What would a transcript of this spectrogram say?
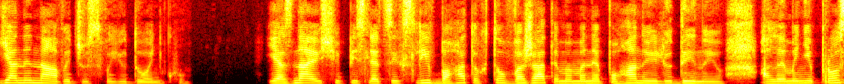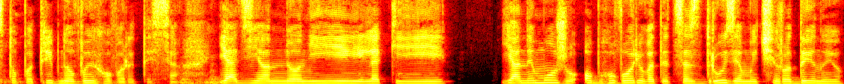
Я ненавиджу свою доньку. Я знаю, що після цих слів багато хто вважатиме мене поганою людиною, але мені просто потрібно виговоритися. Я діанонілякі. Я не можу обговорювати це з друзями чи родиною,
